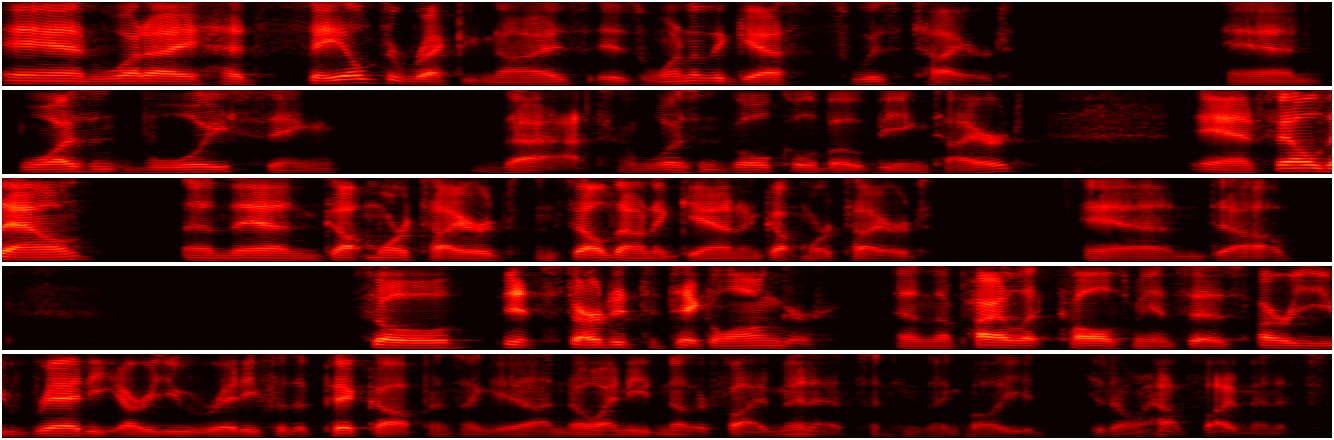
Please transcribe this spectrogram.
and what I had failed to recognize is one of the guests was tired and wasn't voicing that and wasn't vocal about being tired and fell down and then got more tired and fell down again and got more tired. And uh, so it started to take longer. And the pilot calls me and says, Are you ready? Are you ready for the pickup? And it's like, Yeah, no, I need another five minutes. And he's like, Well, you, you don't have five minutes.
